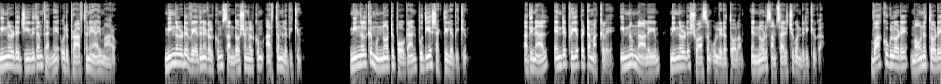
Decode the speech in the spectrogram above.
നിങ്ങളുടെ ജീവിതം തന്നെ ഒരു പ്രാർത്ഥനയായി മാറും. നിങ്ങളുടെ വേദനകൾക്കും സന്തോഷങ്ങൾക്കും അർത്ഥം ലഭിക്കും. നിങ്ങൾക്ക് മുന്നോട്ട് പോകാൻ പുതിയ ശക്തി ലഭിക്കും. അതിനാൽ എന്റെ പ്രിയപ്പെട്ട മക്കളെ ഇന്നും നാളെയും നിങ്ങളുടെ ശ്വാസം ഉള്ളിടത്തോളം എന്നോട് സംസാരിച്ചു കൊണ്ടിരിക്കുക വാക്കുകളോടെ മൗനത്തോടെ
